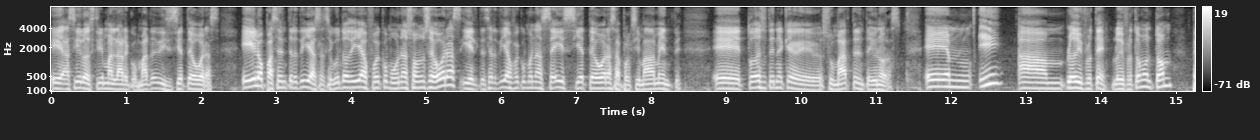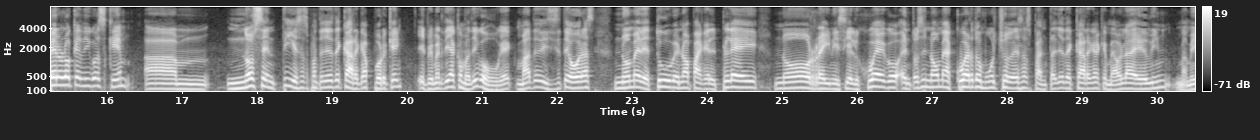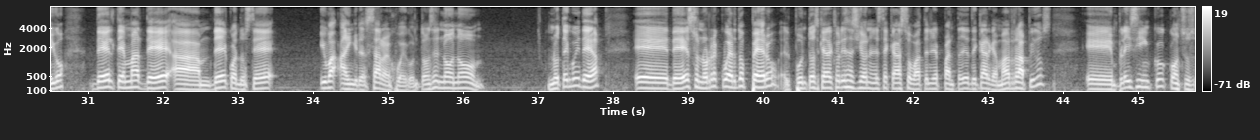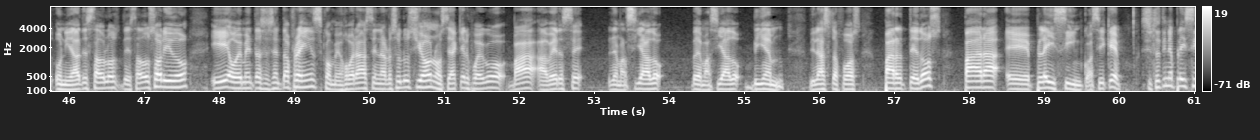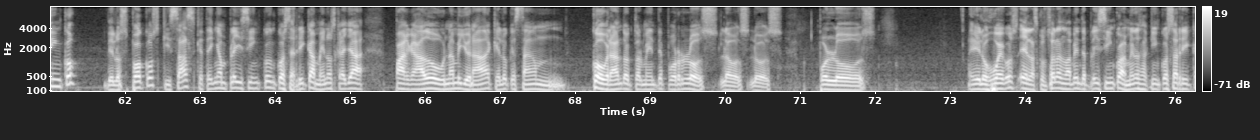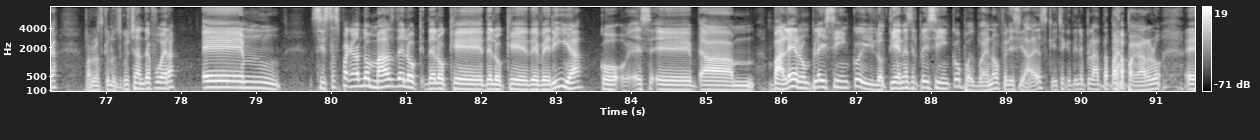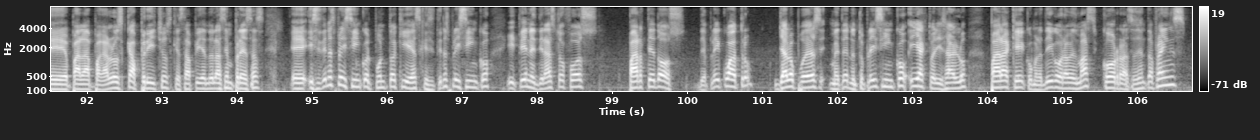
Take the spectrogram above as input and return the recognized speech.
Eh, así lo stream largo, más de 17 horas. Y lo pasé en tres días. El segundo día fue como unas 11 horas y el tercer día fue como unas 6, 7 horas aproximadamente. Eh, todo eso tiene que sumar 31 horas. Em, y lo disfruté, lo disfruté un montón. Pero lo que digo es que no sentí esas pantallas de carga porque el primer día, como les digo, jugué más de 17 horas, no me detuve, no apagué el play, no reinicié el juego, entonces no me acuerdo mucho de esas pantallas de carga que me habla Edwin, mi amigo, del tema de, de cuando usted iba a ingresar al juego. Entonces no, no, no tengo idea. Eh, de eso no recuerdo, pero el punto es que la actualización en este caso va a tener pantallas de carga más rápidos en Play 5 con sus unidades de estado, de estado sólido y obviamente a 60 frames con mejoras en la resolución, o sea que el juego va a verse demasiado, demasiado bien. The Last of Us parte 2 para eh, Play 5. Así que si usted tiene Play 5, de los pocos quizás que tengan Play 5 en Costa Rica, menos que haya pagado una millonada, que es lo que están cobrando actualmente por los, los, los, por los eh, los juegos, eh, las consolas más bien de Play 5, al menos aquí en Costa Rica, para los que nos escuchan de fuera. Em, si estás pagando más de lo, de lo, que, de lo que debería eh, valer un Play 5 y lo tienes el Play 5, pues bueno, felicidades, que que tiene plata para pagarlo, para pagar los caprichos que está pidiendo las empresas. y si tienes Play 5, el punto aquí es que si tienes Play 5 y tienes The Last of Us parte 2 de Play 4, ya lo puedes meter en tu Play 5 y actualizarlo para que, como les digo una vez más, corra 60 frames,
